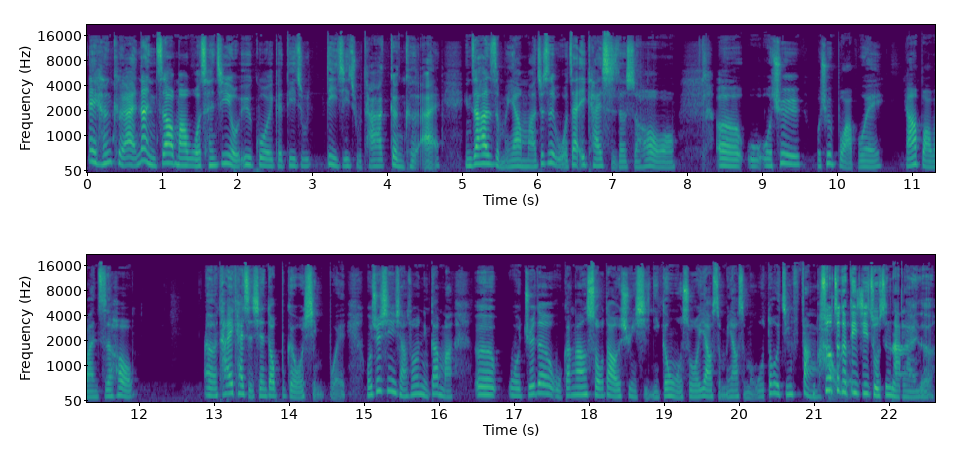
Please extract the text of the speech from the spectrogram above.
哎、很可爱。那你知道吗？我曾经有遇过一个地主地基主，他更可爱。你知道他是怎么样吗？就是我在一开始的时候哦，呃，我我去我去保杯，然后保完之后，呃，他一开始先都不给我醒杯，我就心里想说你干嘛？呃，我觉得我刚刚收到的讯息，你跟我说要什么要什么，我都已经放好说这个地基组是哪来的？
